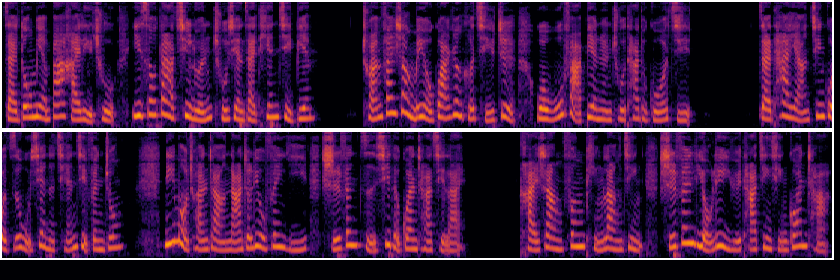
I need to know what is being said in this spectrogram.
在东面八海里处，一艘大汽轮出现在天际边，船帆上没有挂任何旗帜，我无法辨认出它的国籍。在太阳经过子午线的前几分钟。尼莫船长拿着六分仪，十分仔细地观察起来。海上风平浪静，十分有利于他进行观察。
